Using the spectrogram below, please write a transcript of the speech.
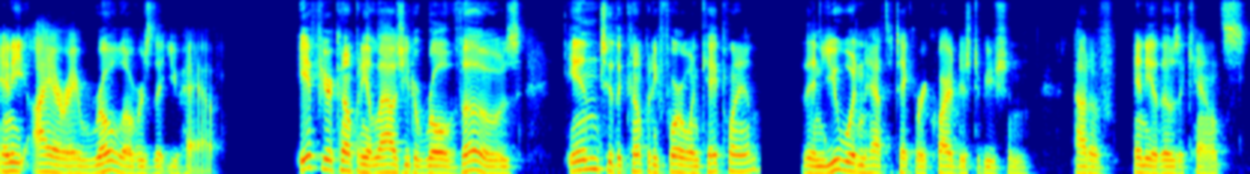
any IRA rollovers that you have. If your company allows you to roll those into the company 401k plan, then you wouldn't have to take a required distribution out of any of those accounts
